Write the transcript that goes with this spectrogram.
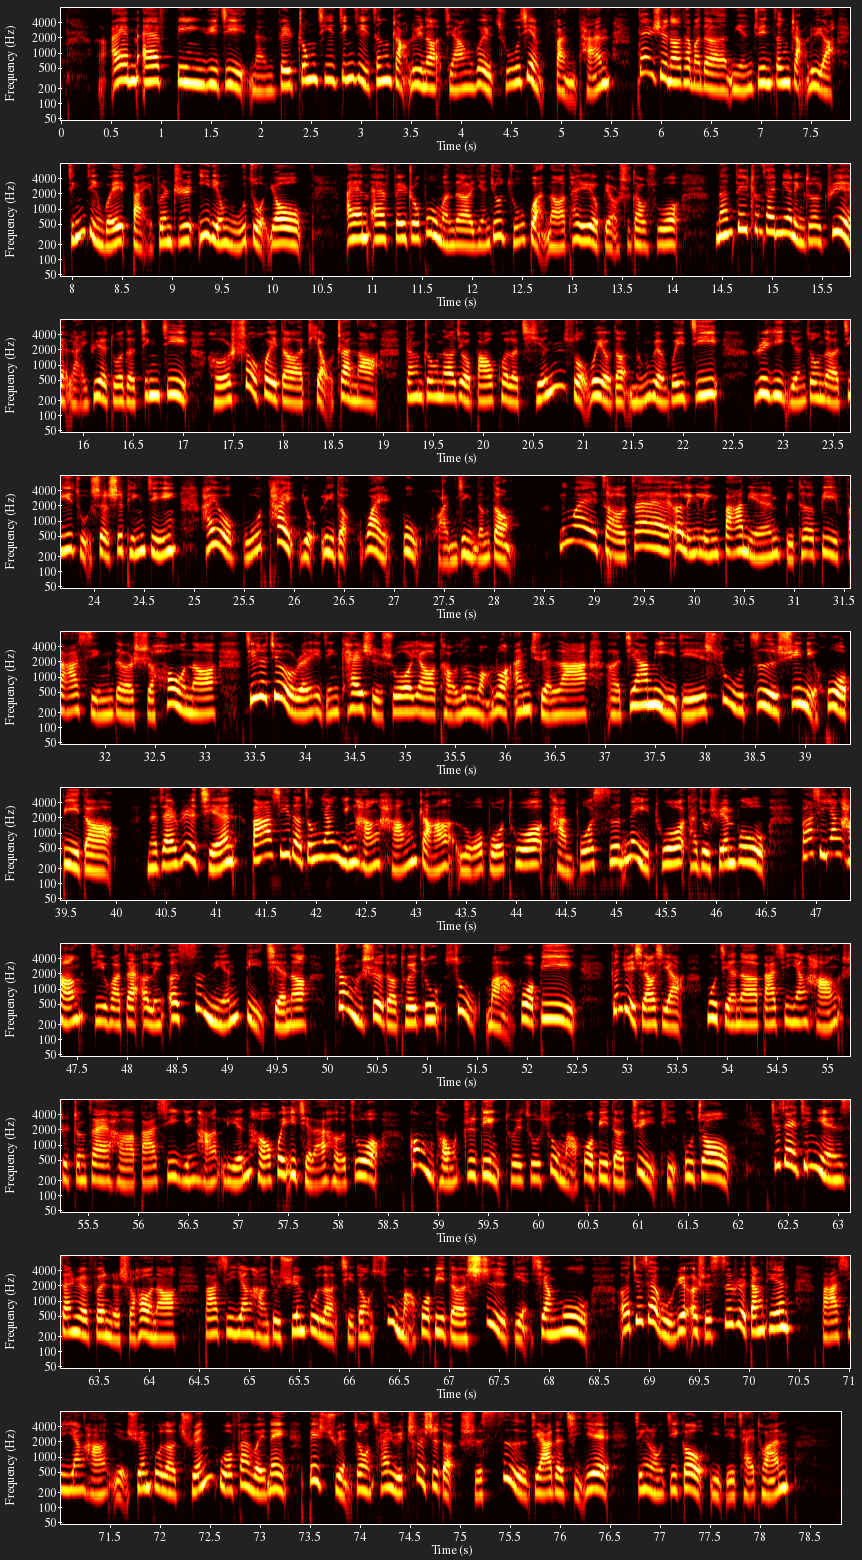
IMF 并预计南非中期经济增长率呢将会出现反弹，但是呢，他们的年均增长率啊仅仅为百分之一点五左右。IMF 非洲部门的研究主管呢，他也有表示到说，南非正在面临着越来越多的经济和社会的挑战呢，当中呢就包括了前所未有的能源危机、日益严重的基础设施瓶颈，还有不太有利的外部环境等等。另外，早在二零零八年比特币发行的时候呢，其实就有人已经开始说要讨论网络安全啦，呃，加密以及数字虚拟货币的。那在日前，巴西的中央银行行长罗伯托·坎波斯内托他就宣布，巴西央行计划在二零二四年底前呢，正式的推出数码货币。根据消息啊，目前呢，巴西央行是正在和巴西银行联合会一起来合作，共同制定推出数码货币的具体步骤。就在今年三月份的时候呢，巴西央行就宣布了启动数码货币的试点项目。而就在五月二十四日当天，巴西央行也宣布了全国范围内被选中参与测试的十四家的企业、金融机构以及财团。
